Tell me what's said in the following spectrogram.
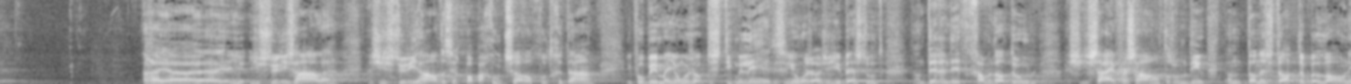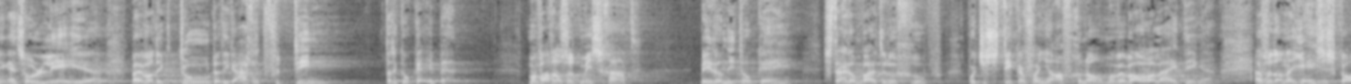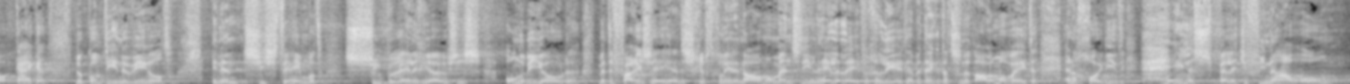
Dan ga je, hè, je, je studies halen. Als je je studie haalt, dan zegt papa goed zo, goed gedaan. Ik probeer mijn jongens ook te stimuleren. Dus jongens, als je je best doet, dan dit en dit, gaan we dat doen. Als je je cijfers haalt, dan, dan is dat de beloning. En zo leer je bij wat ik doe, dat ik eigenlijk verdien dat ik oké ben. Maar wat als het misgaat? Ben je dan niet oké? Sta je dan buiten de groep? Wordt je sticker van je afgenomen? We hebben allerlei dingen. En als we dan naar Jezus kijken, dan komt hij in de wereld in een systeem wat super religieus is, onder de Joden, met de Fariseeën en de schriftgeleerden en allemaal mensen die hun hele leven geleerd hebben, denken dat ze het allemaal weten. En dan gooi je het hele spelletje finaal om.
